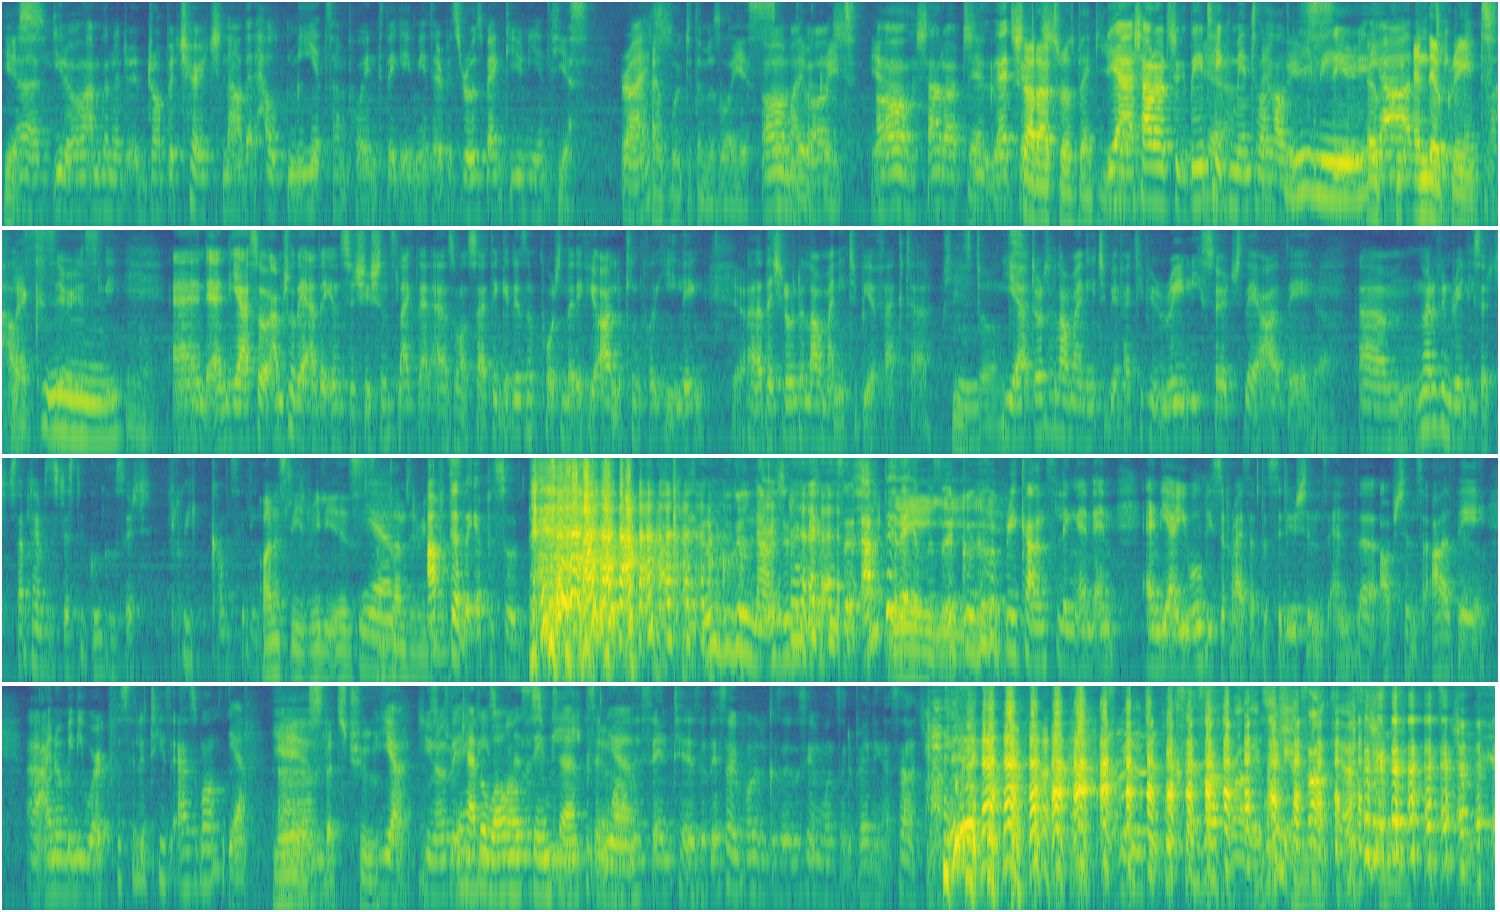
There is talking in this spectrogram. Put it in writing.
Yes. Uh, you know, I'm gonna drop a church now that helped me at some point. They gave me a therapist, Rosebank Union, yes. Right? I've worked with them as well. Yes. oh so my they gosh! were great. Yeah. Oh, shout out to that church. Shout out to Rosebank Union. Yeah, shout out to they take mental health. Really? seriously. Yeah, and they they're take great, like- seriously. And and yeah, so I'm sure there are other institutions like that as well. So I think it is important that if you are looking for healing, Yeah. uh, that you don't allow money to be a factor. Please don't. Yeah, don't allow money to be a factor. If you really search, they are there. Um, not even really search. Sometimes it's just a Google search. Free counseling. Honestly, it really is. Yeah. Sometimes it really After is. the episode. I don't Google now during the episode. After the episode, yeah, Google yeah. free counseling and, and and yeah, you will be surprised at the solutions and the options are there. Uh, I know many work facilities as well. Yeah. Yes, Um, that's true. Yeah, you know, they, They have a wellness wellness center, weeks and yeah. wellness centers, and they're so important because they're the same ones that are burning us out. so they need to fix us up while they're burning us out. Yeah. That's true. That's true.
